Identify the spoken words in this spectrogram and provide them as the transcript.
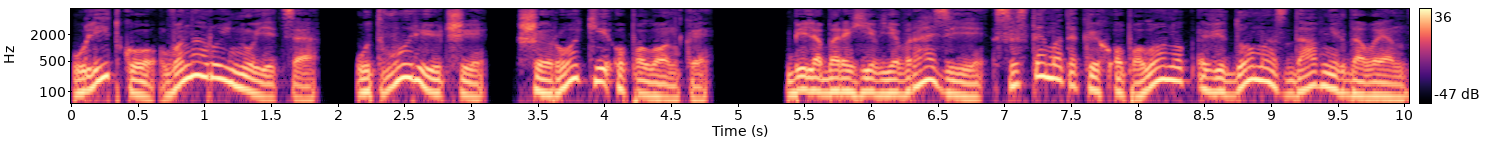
Улітку вона руйнується, утворюючи широкі ополонки. Біля берегів Євразії система таких ополонок відома з давніх давен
